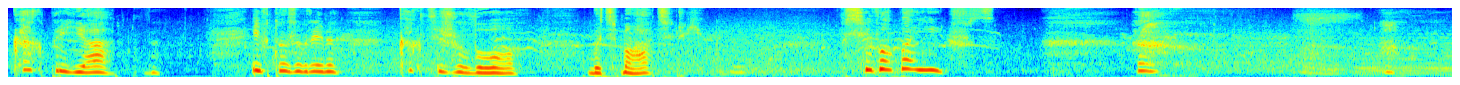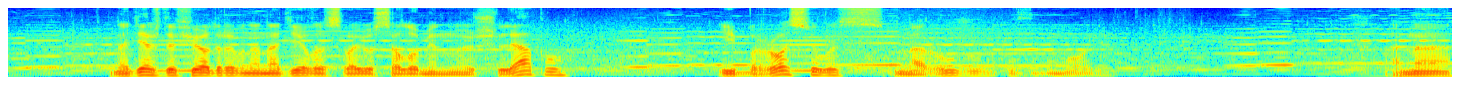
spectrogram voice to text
как приятно и в то же время, как тяжело быть матерью. Всего боишься. Надежда Федоровна надела свою соломенную шляпу и бросилась наружу в море. Она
